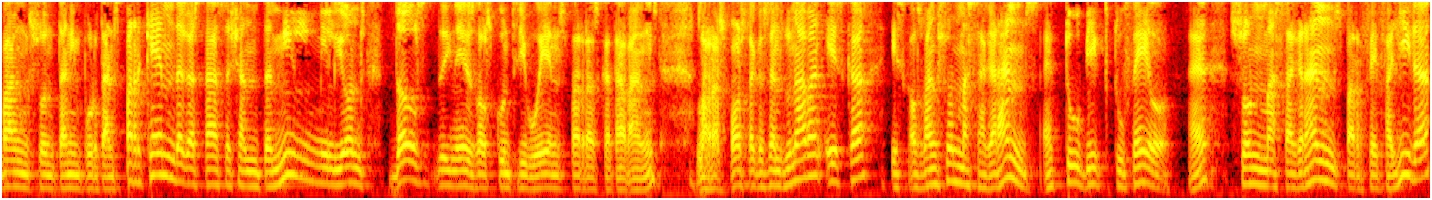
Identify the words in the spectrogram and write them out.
bancs són tan importants? Per què hem de gastar 60.000 milions dels diners dels contribuents per rescatar bancs? La resposta que se'ns donaven és que és que els bancs són massa grans, eh? too big to fail. Eh? Són massa grans per fer fallida.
